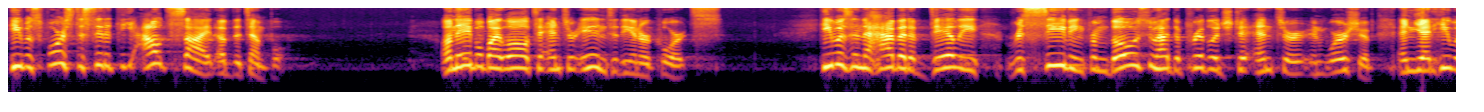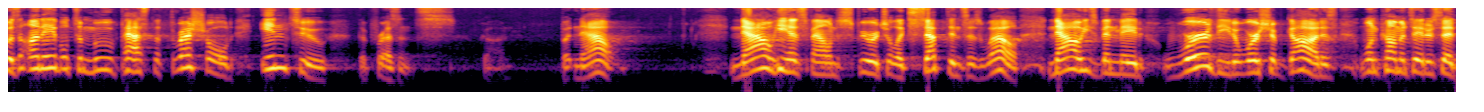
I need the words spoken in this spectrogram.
he was forced to sit at the outside of the temple, unable by law to enter into the inner courts. He was in the habit of daily receiving from those who had the privilege to enter and worship, and yet he was unable to move past the threshold into the presence of God. But now, now he has found spiritual acceptance as well. Now he's been made worthy to worship God. As one commentator said,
